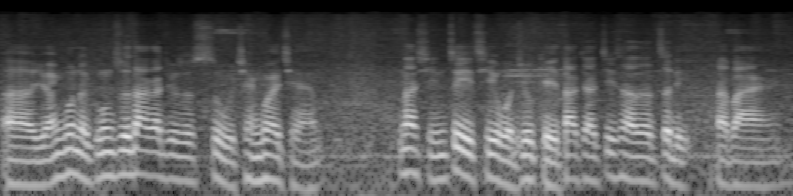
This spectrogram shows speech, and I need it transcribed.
呃员工的工资大概就是四五千块钱。那行，这一期我就给大家介绍到这里，拜拜。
